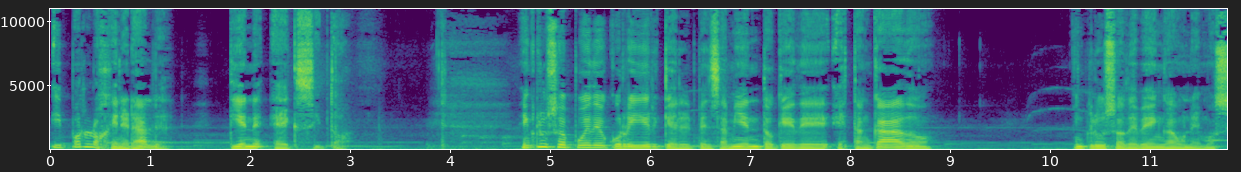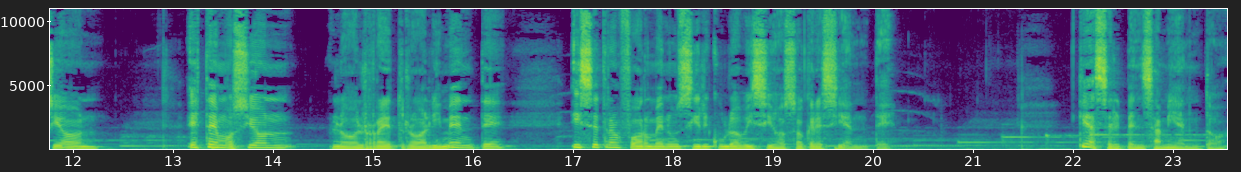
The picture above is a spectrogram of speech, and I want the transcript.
y por lo general tiene éxito. Incluso puede ocurrir que el pensamiento quede estancado, incluso devenga una emoción. Esta emoción lo retroalimente y se transforme en un círculo vicioso creciente. ¿Qué hace el pensamiento?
